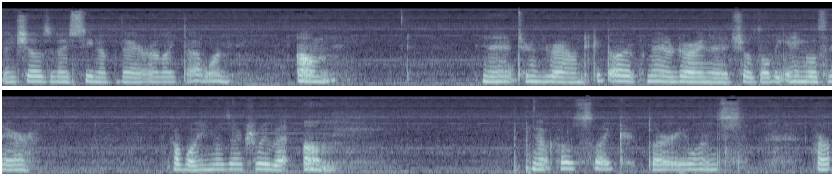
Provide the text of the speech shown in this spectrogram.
and it shows a nice scene up there. I like that one. Um, and then it turns around to get the other commando drawing, and then it shows all the angles there. A couple angles actually, but um, no, it like blurry ones, or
